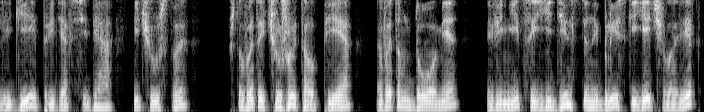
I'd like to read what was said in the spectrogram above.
Лигия, придя в себя и чувствуя, что в этой чужой толпе, в этом доме, Вениций единственный близкий ей человек,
